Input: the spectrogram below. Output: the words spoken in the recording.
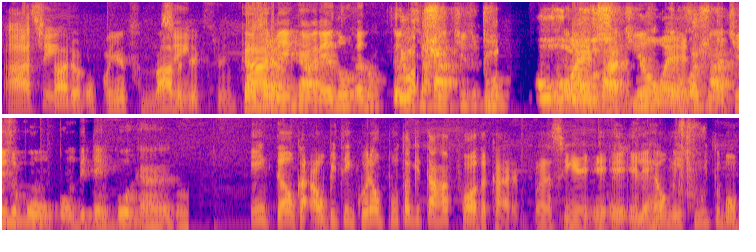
Ah, sim. Cara, eu não conheço nada Sim. de Extreme. Eu Cara, também, cara, eu não, eu não, eu eu não acho simpatizo com. Não é, Horroroso. cara, simpatizo, não é. Eu Eu simpatizo com, com o Bittencourt, cara. do- Então, cara, o Bittencourt é um puta guitarra foda, cara. Assim, e- e- ele é realmente muito bom.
